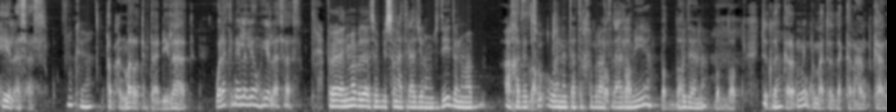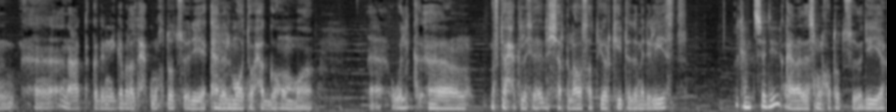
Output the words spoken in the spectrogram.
هي الأساس. أوكي. طبعا مرت بتعديلات ولكن إلى اليوم هي الأساس. فيعني ما بدأت بصناعة العجله من جديد إنما أخذت بالضبط. وين انتهت الخبرات بالضبط. العالمية بالضبط. بدأنا بالضبط. تتذكر يمكن ما تتذكر أنت كان آه، أنا أعتقد أني قبل التحق بالخطوط السعودية كان ال motto حقهم و آه، والك آه، مفتاحك لش- للشرق الأوسط your key to the Middle East. كانت السعودية؟ كان هذا اسم الخطوط السعودية.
